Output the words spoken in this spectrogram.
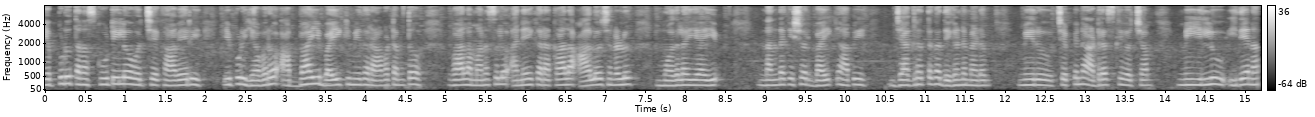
ఎప్పుడు తన స్కూటీలో వచ్చే కావేరి ఇప్పుడు ఎవరో అబ్బాయి బైక్ మీద రావటంతో వాళ్ళ మనసులో అనేక రకాల ఆలోచనలు మొదలయ్యాయి. నందకిషోర్ బైక్ ఆపి జాగ్రత్తగా దిగండి మేడం మీరు చెప్పిన అడ్రస్కి వచ్చాం మీ ఇల్లు ఇదేనా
